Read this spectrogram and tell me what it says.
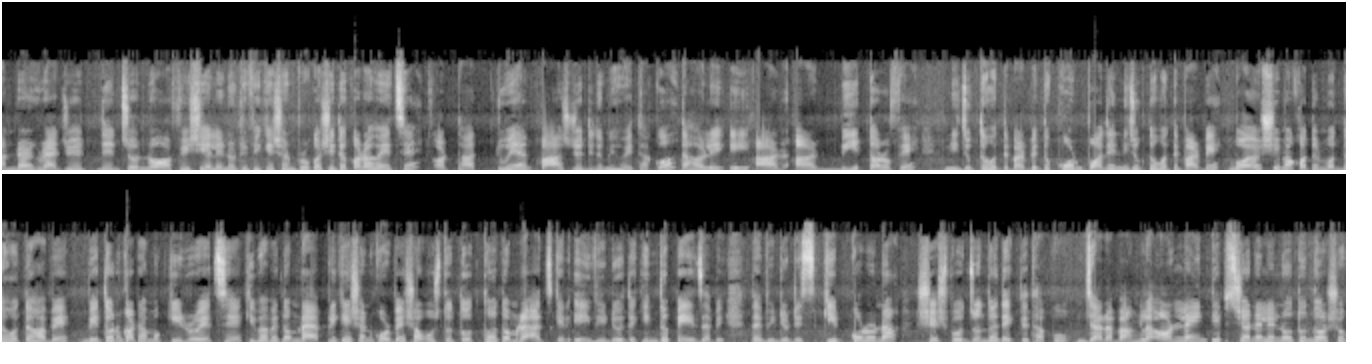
আন্ডার গ্র্যাজুয়েটদের জন্য অফিসিয়ালি নোটিফিকেশন প্রকাশিত করা হয়েছে, অর্থাৎ টুয়েলভ পাস যদি তুমি হয়ে থাকো, তাহলে এই আর আর বি তরফে নিযুক্ত হতে পারবে। তো কোন পদে নিযুক্ত হতে পারবে? বয়স সীমা কতর মধ্যে হতে হবে? বেতন কাঠামো কি রয়েছে? কীভাবে তোমরা অ্যাপ্লিকেশন করবে? সমস্ত তথ্য তোমরা আজকের এই ভিডিওতে কিন্তু পেয়ে যাবে। তাই ভিডিওটি স্কিপ করো না, শেষ পর্যন্ত দেখতে থাকো। যারা বাংলা অনলাইন টিপস চ্যানেলে নতুন দর্শক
